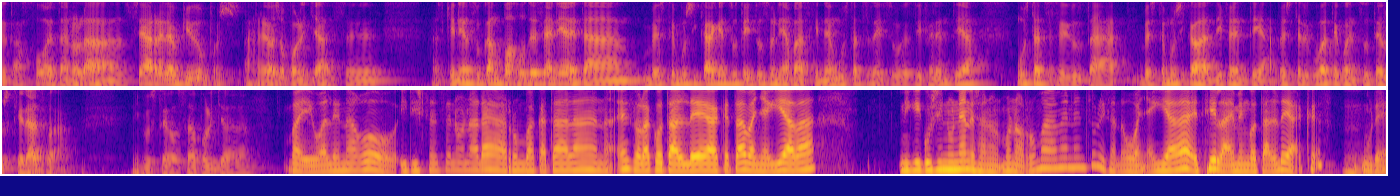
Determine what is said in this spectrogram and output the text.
eta jo, eta nola, ze harrera eukidu, pues, harrera oso politia, ze, azkenean zu kanpoa jute zeanean, eta beste musikak entzute dituzunean, ba, azkenean gustatzen zaizu, ez diferentia gustatzen zaizu, eta beste musika bat diferentia, beste leku bateko entzute euskeraz, ba, nik uste gauza politia dela. Bai, igual lehenago, iristen zen onara, rumba katalan, ez, olako taldeak eta, baina egia da, nik ikusi nunean esan, bueno, rumba hemen entzun izan dugu, baina egia da, etziela hemengo taldeak, ez? Mm. Gure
